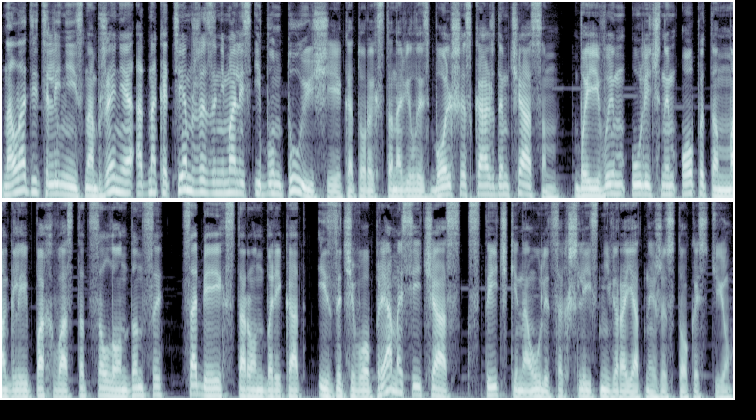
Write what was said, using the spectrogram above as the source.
наладить линии снабжения, однако тем же занимались и бунтующие, которых становилось больше с каждым часом. Боевым уличным опытом могли похвастаться лондонцы, с обеих сторон баррикад, из-за чего прямо сейчас стычки на улицах шли с невероятной жестокостью.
